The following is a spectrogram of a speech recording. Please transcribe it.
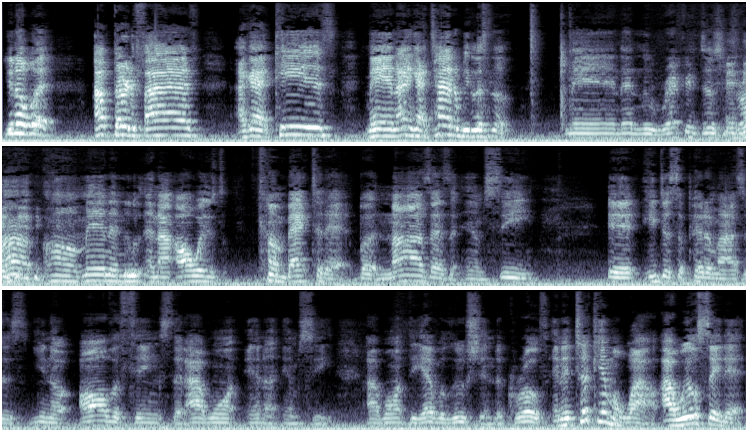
you know what? I'm 35. I got kids. Man, I ain't got time to be listening. to Man, that new record just dropped. oh man, that new. And I always come back to that. But Nas as an MC, it he just epitomizes, you know, all the things that I want in an MC. I want the evolution, the growth, and it took him a while. I will say that.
